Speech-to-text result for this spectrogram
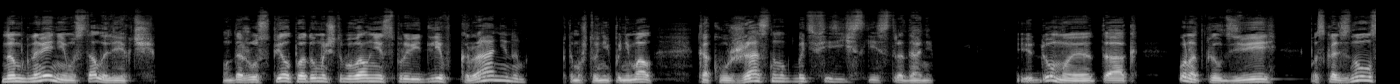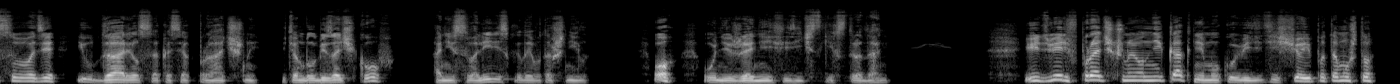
На мгновение ему стало легче. Он даже успел подумать, что бывал несправедлив к раненым, потому что не понимал, как ужасно могут быть физические страдания. И, думая так, он открыл дверь, поскользнулся в воде и ударился о косяк прачечной, ведь он был без очков, они свалились, когда его тошнило. О, унижение физических страданий! И дверь в прачечную он никак не мог увидеть еще и потому, что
